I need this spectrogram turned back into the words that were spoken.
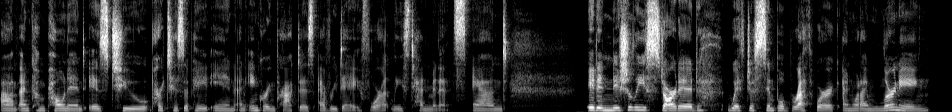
um, and component is to participate in an anchoring practice every day for at least 10 minutes. And it initially started with just simple breath work. And what i'm learning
